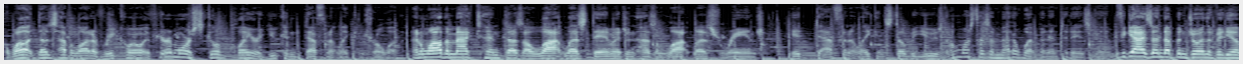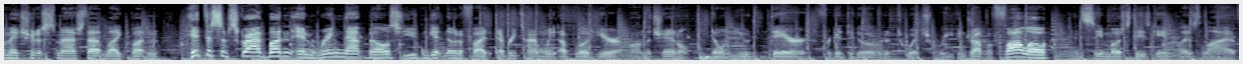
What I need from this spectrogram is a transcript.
and while it does have a lot of recoil, if you're a more skilled player, you can definitely control it. And while the MAC-10 does a lot less damage and has a lot less range, it definitely can still be used almost as a meta weapon in today's game. If you guys end up enjoying the video, make sure to smash that like button, hit the subscribe button, and ring that bell so you can get notified every time we upload here on the channel. Don't you dare forget to go over to Twitch where you can drop a follow and see most of these gameplays live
